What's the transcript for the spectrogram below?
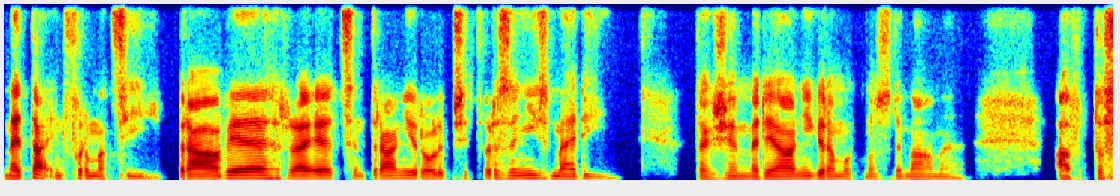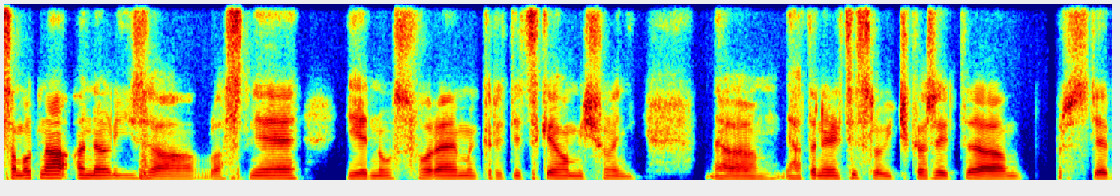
meta informací právě hraje centrální roli při tvrzení z médií takže mediální gramotnost zde máme. A ta samotná analýza vlastně je jednou z forem kritického myšlení. Ehm, já tady nechci slovíčkařit, ehm, prostě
